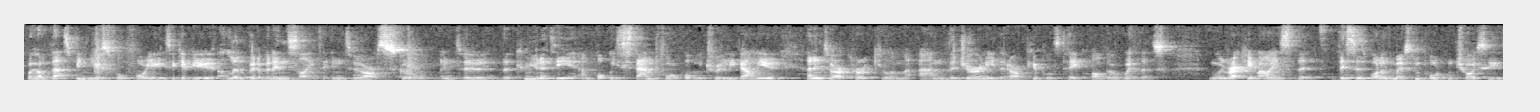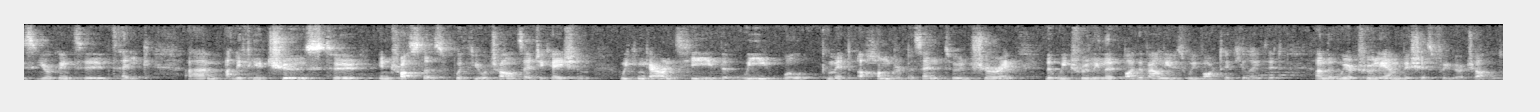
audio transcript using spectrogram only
We hope that's been useful for you to give you a little bit of an insight into our school, into the community and what we stand for, what we truly value, and into our curriculum and the journey that our pupils take while they're with us. We recognise that this is one of the most important choices you're going to take. Um, and if you choose to entrust us with your child's education, we can guarantee that we will commit 100% to ensuring that we truly live by the values we've articulated and that we are truly ambitious for your child.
